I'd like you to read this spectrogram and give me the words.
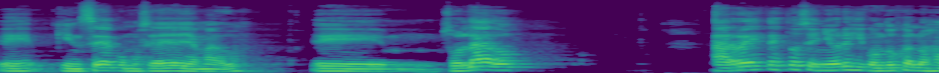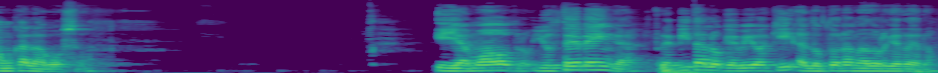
eh, quien sea como se haya llamado. Eh, soldado, arresta a estos señores y condújalos a un calabozo. Y llamó a otro. Y usted venga, repita lo que vio aquí al doctor Amador Guerrero.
